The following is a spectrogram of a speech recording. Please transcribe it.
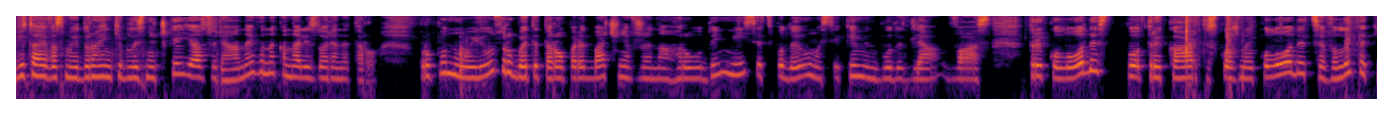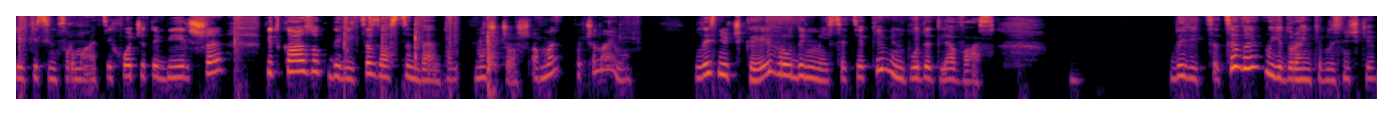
Вітаю вас, мої дорогенькі близнючки. Я Зоряна, і ви на каналі Зоряне Таро. Пропоную зробити таро передбачення вже на грудень місяць. Подивимось, яким він буде для вас. Три колоди, по три карти з кожної колоди. Це велика кількість інформації. Хочете більше підказок? Дивіться за асцендентом. Ну що ж, а ми починаємо. Близнючки, грудень місяць, яким він буде для вас? Дивіться, це ви, мої дорогенькі близнючки.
